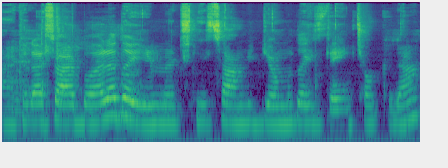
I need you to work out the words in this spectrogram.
Arkadaşlar bu arada 23 Nisan videomu da izleyin. Çok güzel.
